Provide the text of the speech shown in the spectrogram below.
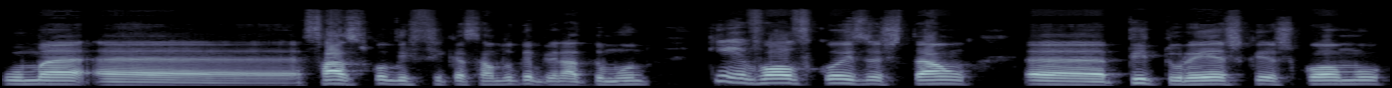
uma uh, fase de qualificação do Campeonato do Mundo que envolve coisas tão pitorescas como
